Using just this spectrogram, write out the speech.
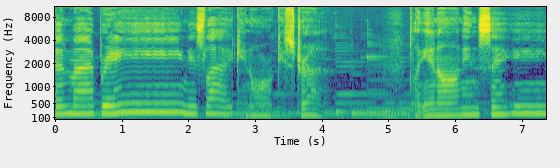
And my brain is like an orchestra playing on insane.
